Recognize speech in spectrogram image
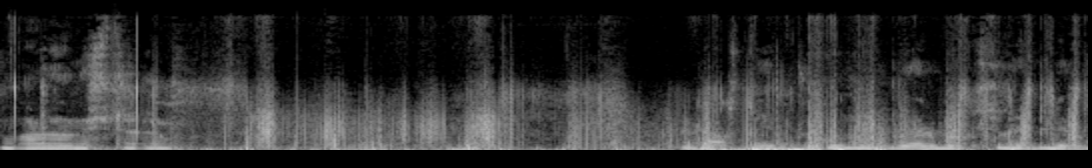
bunları dönüştürelim. Bir de haftayım çok özür dilerim. Öksürebilirim.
